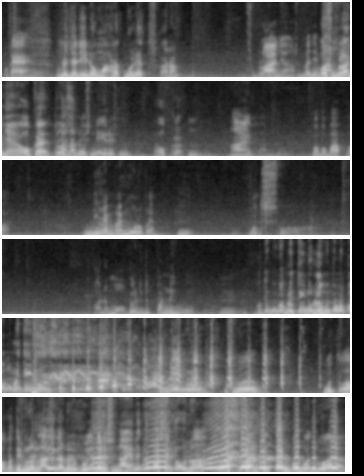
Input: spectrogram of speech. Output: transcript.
Oke, udah jadi Indomaret gue lihat sekarang. sebelahnya, sebelahnya Oh masih. sebelahnya ya, oke. Terus, Kan ada sendiri tuh. oke. Naik kan, bapak-bapak. Direm-rem mulu, Pren. Buts, wah. Ada mobil di depan nih. Nanti gue gak boleh tidur, lah gue penumpang gak boleh tidur. Anjing gue. Terus gue, gue wah, ketiduran lagi kan dari, dari Senayan itu pasti tuh udah quality time kok buat gue kan.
